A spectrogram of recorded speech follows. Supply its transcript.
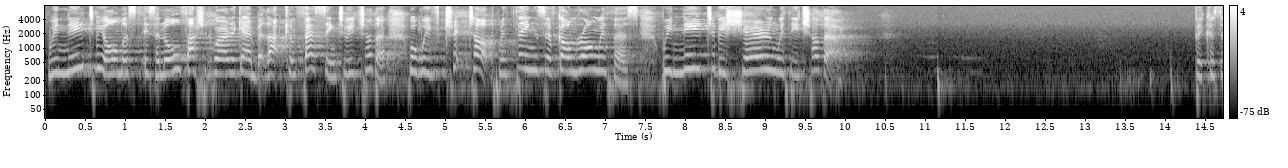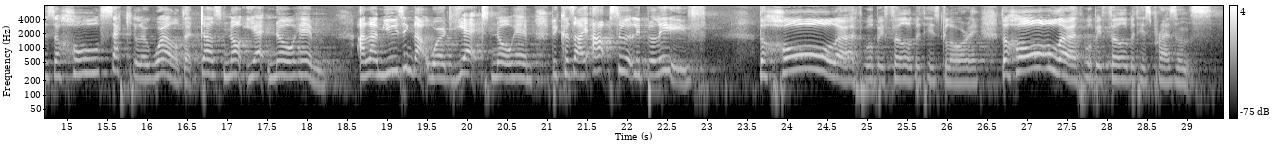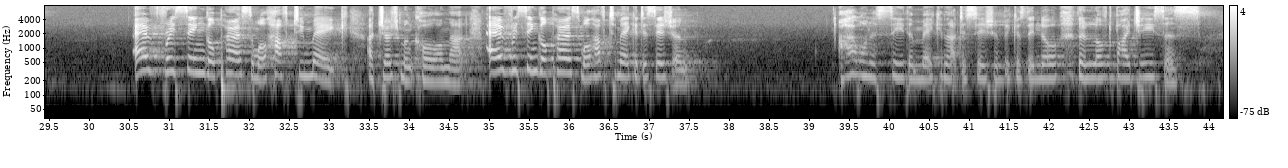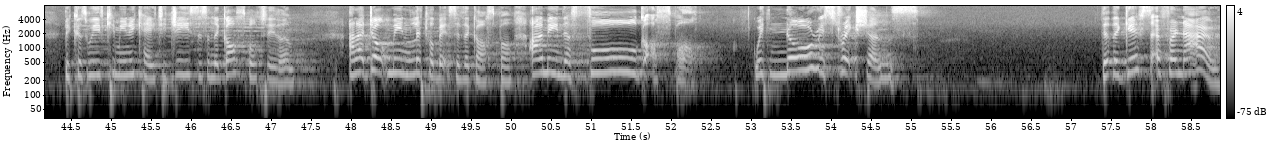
We need to be almost, it's an old fashioned word again, but that confessing to each other when we've tripped up, when things have gone wrong with us. We need to be sharing with each other. because there's a whole secular world that does not yet know him. And I'm using that word yet know him because I absolutely believe the whole earth will be filled with his glory, the whole earth will be filled with his presence. Every single person will have to make a judgment call on that. Every single person will have to make a decision. I want to see them making that decision because they know they're loved by Jesus because we've communicated Jesus and the gospel to them. And I don't mean little bits of the gospel, I mean the full gospel with no restrictions. That the gifts are for now.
